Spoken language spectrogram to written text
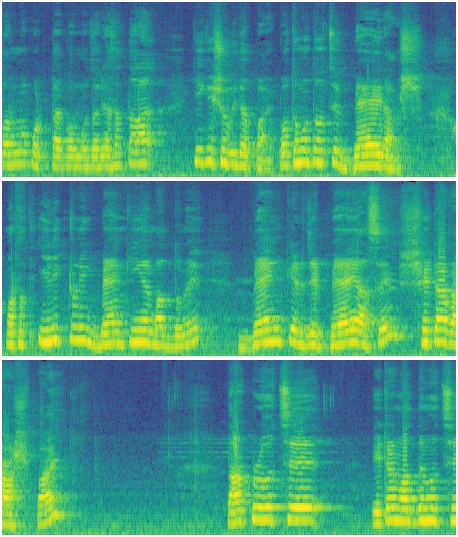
কর্মকর্তা, কর্মচারী আছে, তারা কি কি সুবিধা পায়? প্রথমত হচ্ছে ব্যয় হ্রাস। অর্থাৎ ইলেকট্রনিক ব্যাংকিংয়ের মাধ্যমে ব্যাংকের যে ব্যয় আছে, সেটা হ্রাস পায়। তারপর হচ্ছে এটার মাধ্যমে হচ্ছে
